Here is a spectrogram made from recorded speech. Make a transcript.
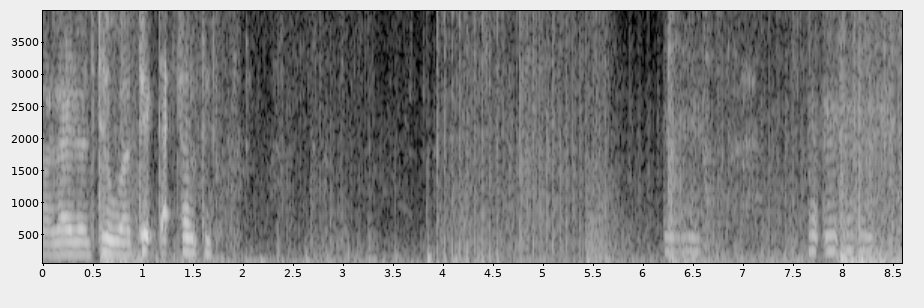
I made until I kick that chunky. Mm -mm. Mm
